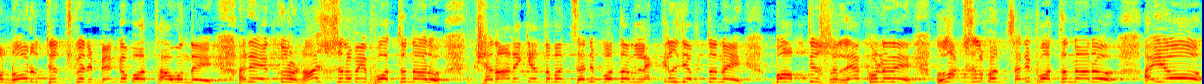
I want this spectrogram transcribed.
పాతాళము నోరు తెచ్చుకొని మింగబోతా ఉంది. అనేకులు నాశనమైపోతున్నారు. క్షణానికి ఎంతమంది చనిపోతారు లెక్కలు చెప్తున్నాయి. బాప్తీసు లేకుండానే లక్షల మంది చనిపోతున్నారు. అయ్యో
